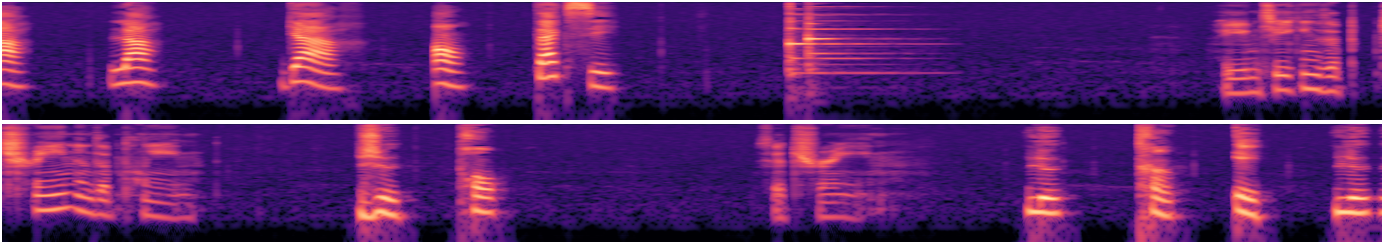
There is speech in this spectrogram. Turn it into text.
à la gare en taxi. I am taking the train and the plane? Je prends The train. le train et le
